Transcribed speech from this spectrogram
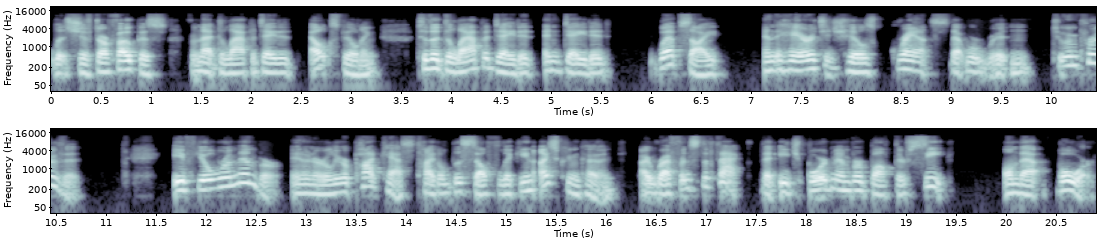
let's shift our focus from that dilapidated Elks building to the dilapidated and dated website and the Heritage Hills grants that were written to improve it. If you'll remember in an earlier podcast titled The Self Licking Ice Cream Cone, I referenced the fact that each board member bought their seat on that board.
